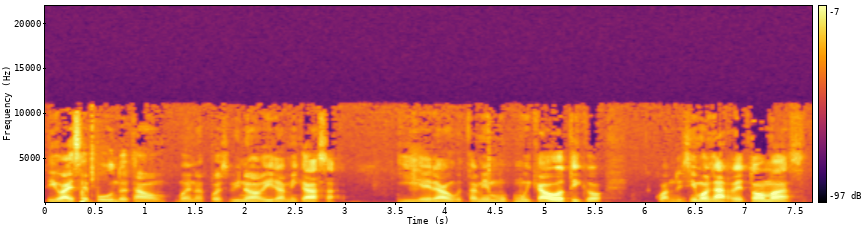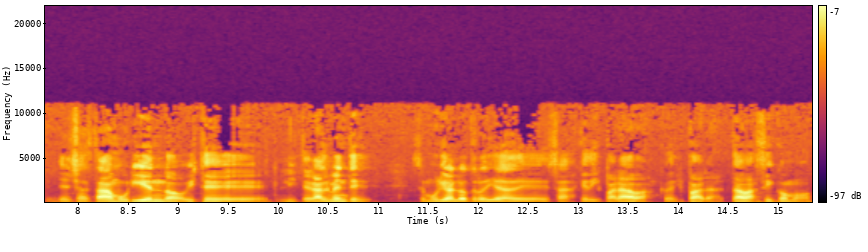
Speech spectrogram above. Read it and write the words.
digo, a ese punto estábamos, bueno, después vino a vivir a mi casa y era también muy, caótico. Cuando hicimos las retomas, ella estaba muriendo, viste, literalmente, se murió al otro día de esas que disparaba, que dispara, estaba así como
